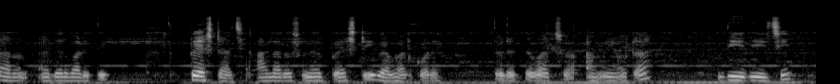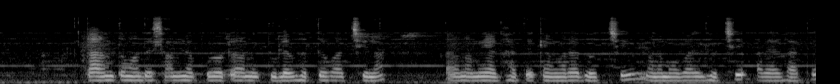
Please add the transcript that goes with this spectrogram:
কারণ এদের বাড়িতে পেস্ট আছে। আদা রসুনের পেস্টই ব্যবহার করে। তো দেখতে পাচ্ছ আমি ওটা দিয়ে দিয়েছি। কারণ তোমাদের সামনে পুরোটা আমি তুলে ধরতে পারছি না। কারণ আমি এক হাতে ক্যামেরা ধরছি মানে মোবাইল ধরছি, আর এক হাতে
